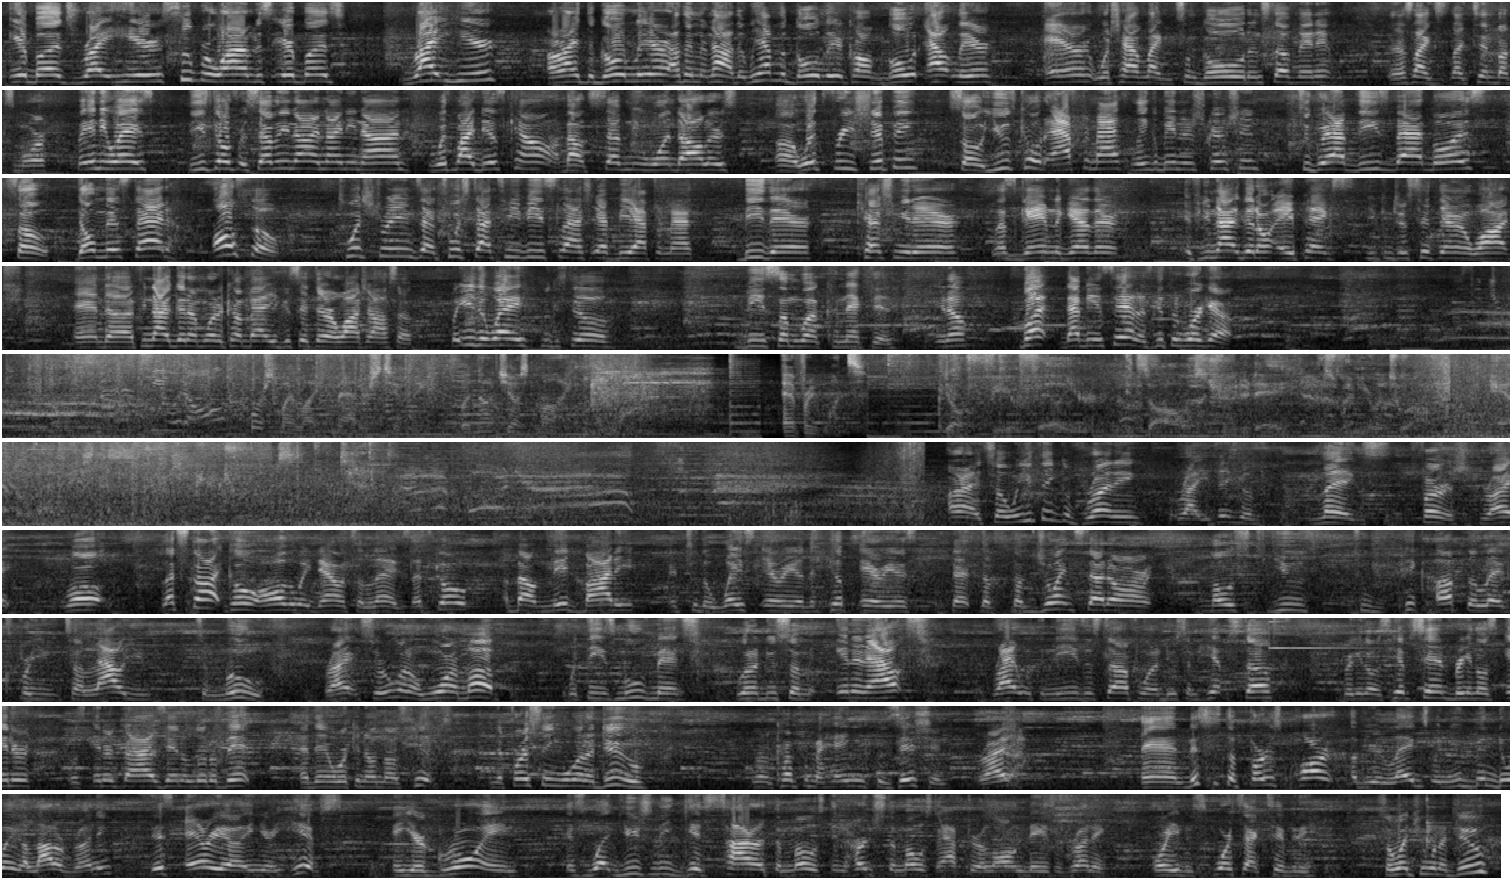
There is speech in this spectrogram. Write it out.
earbuds right here, super wireless earbuds right here. All right, the gold layer, I think, nah, we have the gold layer called Gold Outlier Air, which have like some gold and stuff in it. That's like, like 10 bucks more. But anyways, these go for $79.99 with my discount, about $71 uh, with free shipping. So use code Aftermath, link will be in the description to grab these bad boys. So don't miss that. Also, Twitch streams at twitch.tv slash FB Aftermath. Be there, catch me there, let's game together. If you're not good on Apex, you can just sit there and watch. And uh, if you're not good on come back, you can sit there and watch also. But either way, we can still be somewhat connected, you know? But that being said, let's get to the workout. Of course my life matters to me, but not just mine. Everyone's. Don't fear failure. It's all as true today as when you were 12. Handle that All right, so when you think of running, right, you think of legs first, right? Well, let's not go all the way down to legs. Let's go about mid-body into the waist area, the hip areas, that the, the joints that are most used to pick up the legs for you, to allow you to move, right? So we're gonna warm up with these movements. We're gonna do some in and outs, right, with the knees and stuff. We're gonna do some hip stuff, bringing those hips in, bringing those inner, those inner thighs in a little bit, and then working on those hips. And the first thing we're gonna do, we're gonna come from a hanging position, right? And this is the first part of your legs when you've been doing a lot of running. This area in your hips and your groin is what usually gets tired the most and hurts the most after a long days of running or even sports activity. So what you wanna do,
